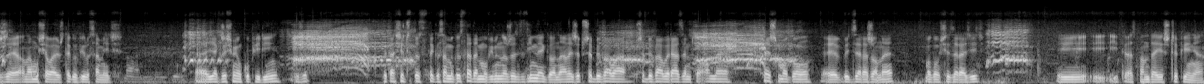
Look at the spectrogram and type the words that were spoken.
i że ona musiała już tego wirusa mieć, e, jak żeśmy ją kupili. I Że pyta się, czy to z tego samego stada. Mówimy, no, że z innego, no ale że przebywała, przebywały razem, to one też mogą e, być zarażone, mogą się zarazić. I, i, i teraz pan daje szczepienia.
